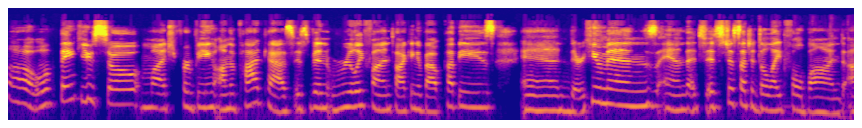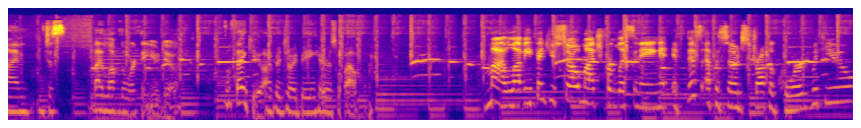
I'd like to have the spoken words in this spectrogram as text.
Oh, well, thank you so much for being on the podcast. It's been really fun talking about puppies and they're humans. And it's, it's just such a delightful bond. I'm just, I love the work that you do. Well, thank you. I've enjoyed being here as well. My lovey, thank you so much for listening. If this episode struck a chord with you,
